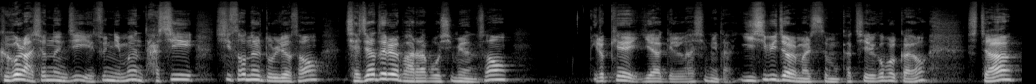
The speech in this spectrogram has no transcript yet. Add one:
그걸 아셨는지 예수님은 다시 시선을 돌려서 제자들을 바라보시면서 이렇게 이야기를 하십니다. 22절 말씀 같이 읽어볼까요? 시작.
